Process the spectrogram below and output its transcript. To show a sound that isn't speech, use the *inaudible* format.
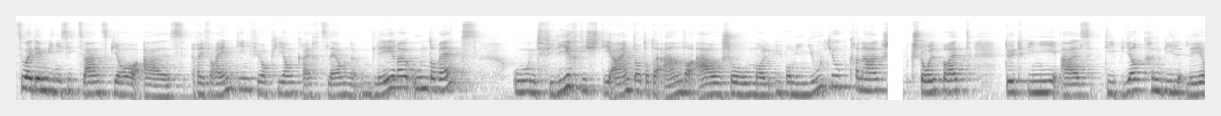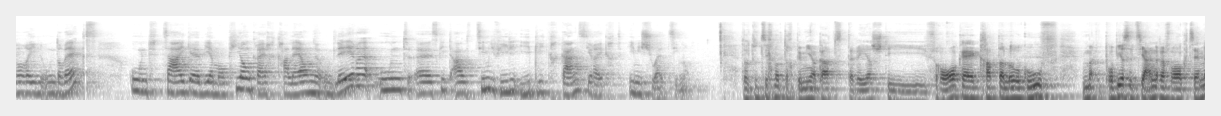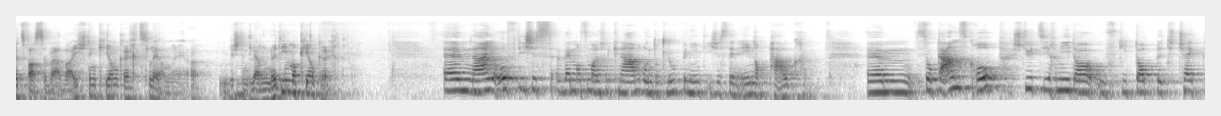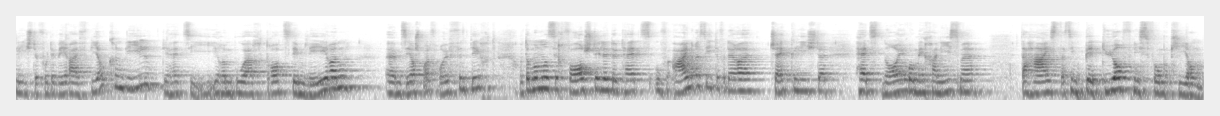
Zudem bin ich seit 20 Jahren als Referentin für kirchengerechtes und Lehren unterwegs. Und vielleicht ist die ein oder der andere auch schon mal über meinen YouTube-Kanal gestolpert. Dort bin ich als die Birkenbill-Lehrerin unterwegs und zeige, wie man kirchengerecht lernen und lehren kann. Und äh, es gibt auch ziemlich viel Einblick ganz direkt in mein Schulzimmer. Da tut sich natürlich bei mir gerade der erste Fragekatalog auf. Ich probiere es jetzt in einer Frage zusammenzufassen. Was ist denn kirchengerechtes Lernen? Ist denn Lernen nicht immer kirchengerecht? Ähm, nein, oft ist es, wenn man es mal ein bisschen genauer unter die Lupe nimmt, ist es dann eher Pauken. Ähm, so ganz grob stütze ich mich da auf die doppelte Checkliste von der WRF Birkenbiel. Die hat sie in ihrem Buch «Trotzdem Lehren» ähm, sehr spät veröffentlicht. Und da muss man sich vorstellen, dort hat es auf einer Seite von dieser Checkliste hat's Neuromechanismen. Das heißt, das sind Bedürfnisse vom Gehirn.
